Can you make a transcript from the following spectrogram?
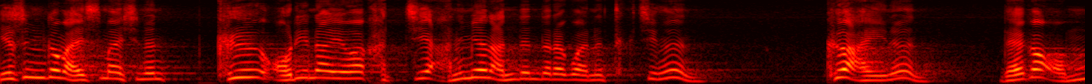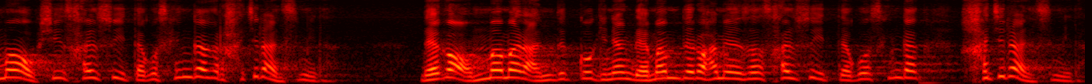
예수님도 말씀하시는 그 어린아이와 같지 않으면 안 된다라고 하는 특징은 그 아이는 내가 엄마 없이 살 수 있다고 생각을 하질 않습니다. 내가 엄마 말 안 듣고 그냥 내 맘대로 하면서 살 수 있다고 생각하지를 않습니다.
